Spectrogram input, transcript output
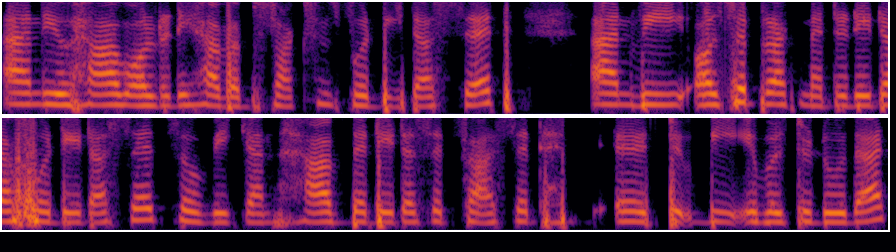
and you have already have abstractions for data set. And we also track metadata for data set. So we can have the data set facet uh, to be able to do that.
